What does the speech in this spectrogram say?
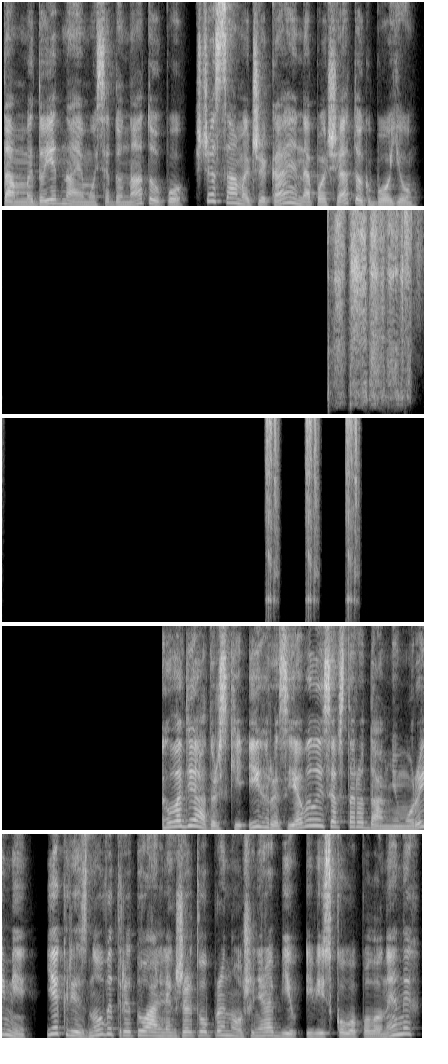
Там ми доєднаємося до натовпу, що саме чекає на початок бою. Гладіаторські ігри з'явилися в стародавньому Римі як різновид ритуальних жертвоприношень рабів і військовополонених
